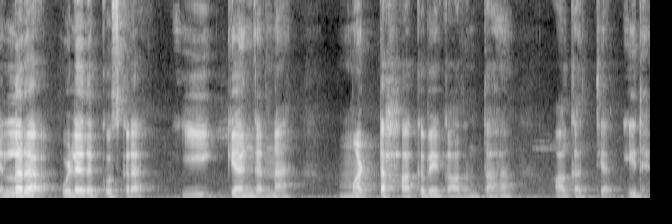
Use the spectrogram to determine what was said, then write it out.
ಎಲ್ಲರ ಒಳ್ಳೆಯದಕ್ಕೋಸ್ಕರ ಈ ಗ್ಯಾಂಗನ್ನು ಮಟ್ಟ ಹಾಕಬೇಕಾದಂತಹ ಅಗತ್ಯ ಇದೆ.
